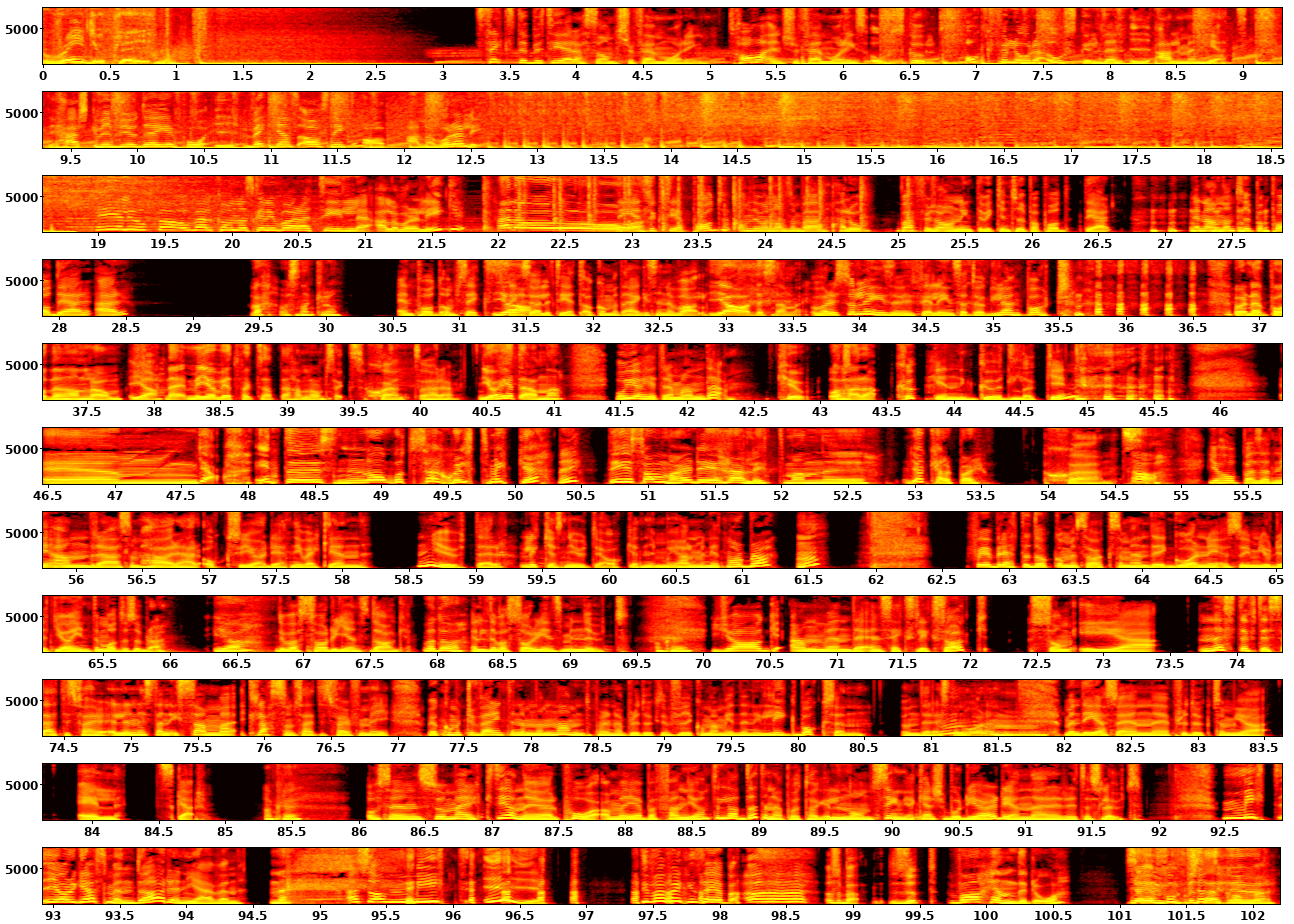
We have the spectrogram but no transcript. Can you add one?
Radioplay. Sex debutera som 25-åring. Ta en 25-årings oskuld och förlora oskulden i allmänhet. Det här ska vi bjuda er på i veckans avsnitt av Alla våra liv. Hej allihopa och välkomna ska ni vara till Alla våra ligg. Hallå! Det är en succépodd. Om det var någon som bara, hallå, varför sa hon inte vilken typ av podd det är? En annan typ av podd det är, är Va? Vad snackar du om? en podd om sex, Ja. sexualitet och om att äga sina val. Ja det stämmer. Var det så länge sedan vi spelade in så att du har glömt bort? Vad den här podden handlar om. Ja. Nej men jag vet faktiskt att det handlar om sex. Skönt att höra. Jag heter Anna. Och jag heter Amanda. Kul att höra. Cooking good looking. Ehm, ja, inte något särskilt mycket. Nej. Det är sommar, det är härligt. Man, eh, jag karpar. Skönt. Ja. Jag hoppas att ni andra som hör det här också gör det. Att ni verkligen njuter, lyckas njuta och att ni i allmänhet mår bra. Mm. Får jag berätta dock om en sak som hände igår som gjorde att jag inte mådde så bra. Ja, Det var sorgens dag. vadå? Eller det var sorgens minut. Okej. Jag använde en sexleksak som är näst efter Satisfyer eller nästan i samma klass som Satisfyer för mig. Men jag kommer tyvärr inte nämna namn på den här produkten för vi kommer ha med den i liggboxen under resten av åren. Men det är alltså en eh, produkt som jag älskar. Okej. Och sen så märkte jag när jag höll på, men jag bara fan jag har inte laddat den här på ett tag eller någonsin. Jag kanske borde göra det när det tar slut. Mitt i orgasmen dör den jäveln. Nej. Alltså mitt i. Det var verkligen såhär jag bara "Åh!" och så bara zutt. Vad hände då? Så Ja, jag hur- komma.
